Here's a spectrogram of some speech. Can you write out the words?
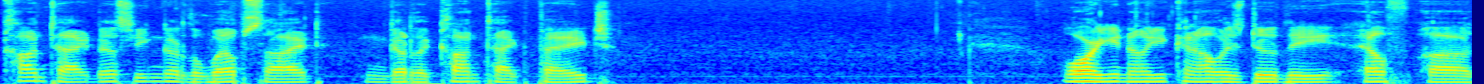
contact us, you can go to the website and go to the contact page. Or you know, you can always do the elf, uh,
